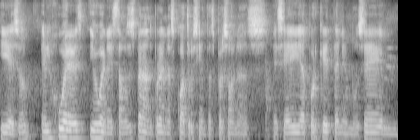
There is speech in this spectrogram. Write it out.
y eso el jueves y bueno estamos esperando por ahí unas 400 personas ese día porque tenemos eh,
